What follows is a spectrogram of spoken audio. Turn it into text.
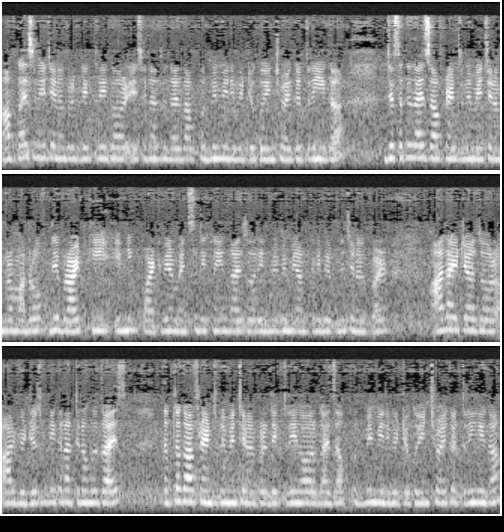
आप गाइस मेरे चैनल पर भी देखते रहिएगा और इसी तरह से गाइस आप खुद भी मेरी वीडियो को इंजॉय करते रहिएगा। जैसा कि गाइज़ आप फ्रेंड्स भी मेरे चैनल पर मदर ऑफ़ द ब्राइट की इवनिंग पार्टी वेयर मैक्सी देख रहे हैं गाइज़ और इनमें भी मैं आपके लिए भी अपने चैनल पर आल आइडियाज़ और आल वीडियोज़ भी लेकर आती रहूँगा गाइज़ तब तक आप फ्रेंड्स भी मेरे चैनल पर देखते रहिएगा और गाइज़ आप खुद भी मेरी वीडियो को इन्जॉय करते रहिएगा।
